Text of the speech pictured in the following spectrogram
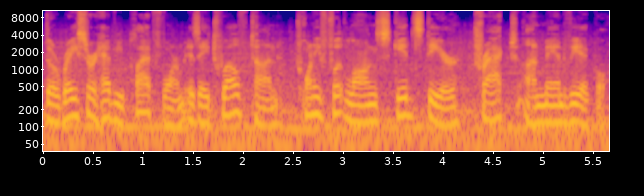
the RACER Heavy platform is a 12 ton, 20 foot long skid steer, tracked unmanned vehicle.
